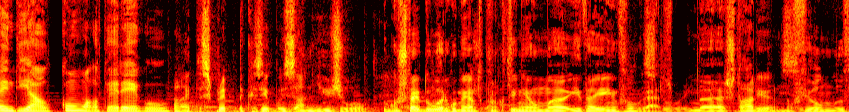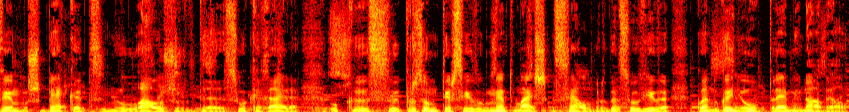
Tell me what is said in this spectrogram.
em diálogo com o alter ego. Gostei do argumento porque tinha uma ideia invulgar. Na história, no filme, vemos Beckett no auge da sua carreira, o que se presume ter sido o momento mais célebre da sua vida, quando ganhou o Prémio Nobel.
